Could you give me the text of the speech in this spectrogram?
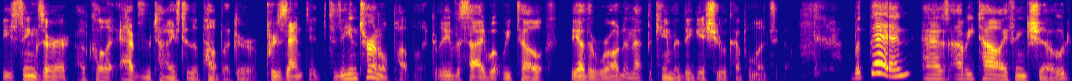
these things are, I'll call it advertised to the public or presented to the internal public. Leave aside what we tell the other world, and that became a big issue a couple months ago. But then, as Avital, I think, showed,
